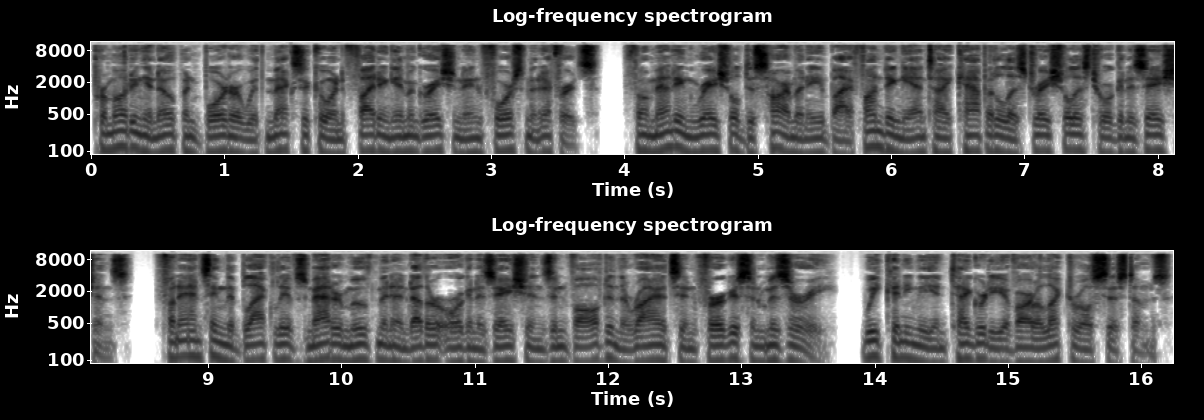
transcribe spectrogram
promoting an open border with Mexico and fighting immigration enforcement efforts, fomenting racial disharmony by funding anti-capitalist racialist organizations, financing the Black Lives Matter movement and other organizations involved in the riots in Ferguson, Missouri, weakening the integrity of our electoral systems,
